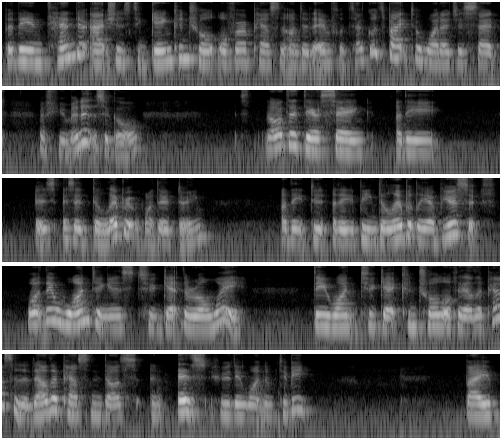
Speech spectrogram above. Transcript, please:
but they intend their actions to gain control over a person under the influence. That goes back to what I just said a few minutes ago. It's not that they're saying, are they, is, is it deliberate what they're doing? Are they, do, are they being deliberately abusive? What they're wanting is to get their own way. They want to get control of the other person, and the other person does and is who they want them to be. By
